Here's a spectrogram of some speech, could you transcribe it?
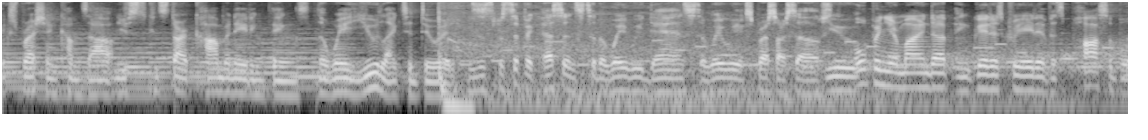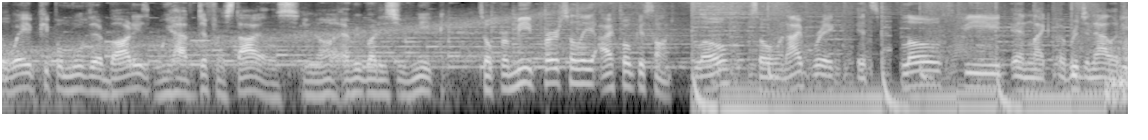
expression comes out. You can start combining things the way you like to do it. There's a specific essence to the way we dance, the way we express ourselves. You open your mind up and get as creative as possible. The way people move their bodies, we have different styles, you know, everybody's unique. So for me personally, I focus on flow. So when I break, it's flow, speed, and like originality.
